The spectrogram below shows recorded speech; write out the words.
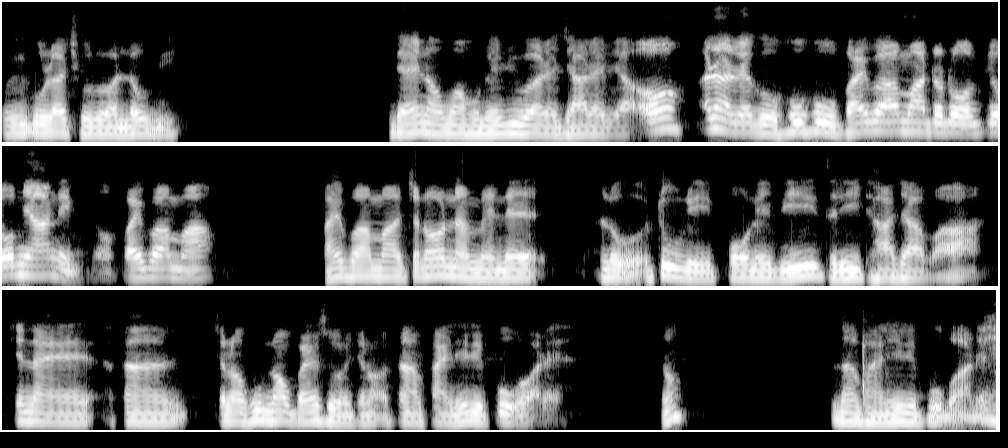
ဝီကိုလာချိုတော့လုံးပြီဒီတိုင်းတော့မှဟိုလေးပြူရတယ်ကြားတယ်ဗျာအော်အဲ့ဒါလည်းကိုဟိုဟို Viber မှာတော်တော်ပြောများနေပြီနော် Viber မှာ Viber မှာကျွန်တော်နာမည်နဲ့အဲ့လိုအတူတွေပေါ်နေပြီသတိထားကြပါဖြစ်နိုင်အတန်ကျွန်တော်ခုနောက်ပိုင်းဆိုရင်ကျွန်တော်အတန်ဖိုင်လေးတွေပို့ပါတယ်နော်အတန်ဖိုင်လေးတွေပို့ပါတယ်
